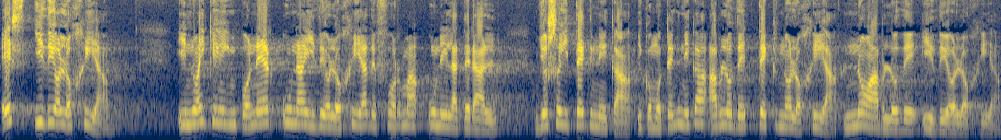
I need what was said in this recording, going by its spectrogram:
es ideología y no hay que imponer una ideología de forma unilateral. Yo soy técnica y como técnica hablo de tecnología, no hablo de ideología.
